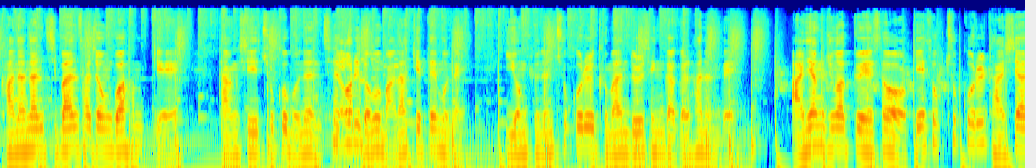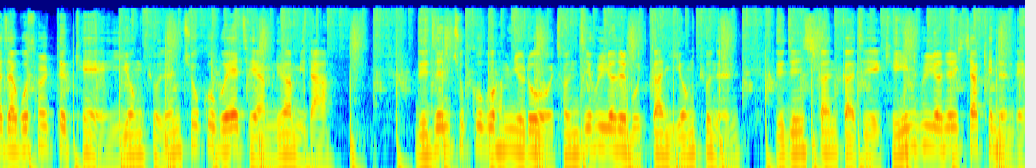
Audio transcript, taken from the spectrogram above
가난한 집안 사정과 함께 당시 축구부는 체벌이 너무 많았기 때문에 이영표는 축구를 그만둘 생각을 하는데 안양중학교에서 계속 축구를 다시 하자고 설득해 이영표는 축구부에 재합류합니다. 늦은 축구부 합류로 전지훈련을 못 간 이영표는 늦은 시간까지 개인 훈련을 시작했는데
